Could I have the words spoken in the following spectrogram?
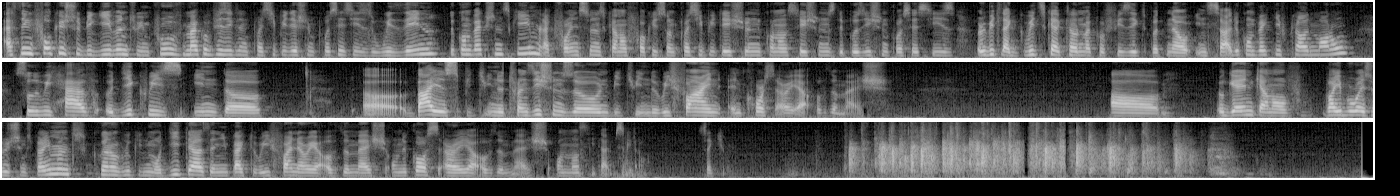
I think focus should be given to improve microphysics and precipitation processes within the convection scheme, like for instance, kind of focus on precipitation, condensations, deposition processes, a bit like grid-scale cloud microphysics, but now inside the convective cloud model. So we have a decrease in the uh, bias between the transition zone between the refined and coarse area of the mesh. Uh, again, kind of variable resolution experiment, kind of look in more details and impact the refined area of the mesh on the coarse area of the mesh on monthly time scale. Thank you.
